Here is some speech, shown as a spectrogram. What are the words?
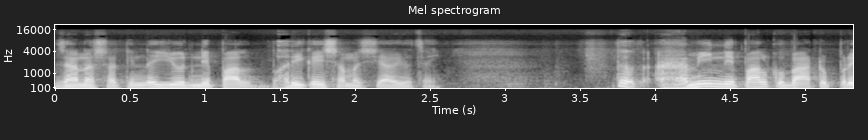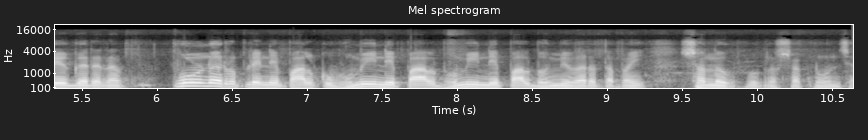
जान सकिन्न। यो नेपालभरिकै समस्या हो यो चाहिँ। त हामी नेपालको बाटो प्रयोग गरेर पूर्ण रूपले नेपालको भूमि नेपाल भूमि नेपाल भूमि भएर तपाईँ सन्दकपुर पुग्न सक्नुहुन्छ।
